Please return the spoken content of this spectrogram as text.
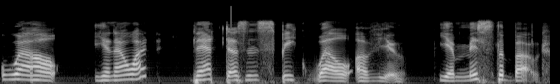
Well, you know what? That doesn't speak well of you. You missed the boat.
